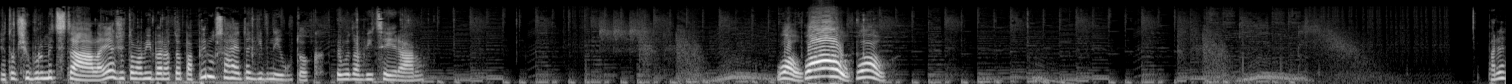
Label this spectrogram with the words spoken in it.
Já to vše budu mít stále, že to mám iba na to papírus a ten divný útok. Nebo tam více ráno. Wow, wow, wow. Pane,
